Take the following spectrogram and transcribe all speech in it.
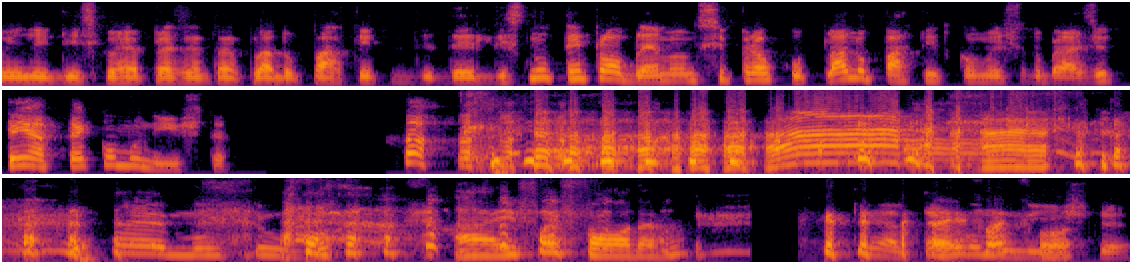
ele disse que o representante lá do partido dele disse: Não tem problema, não se preocupe. Lá no Partido Comunista do Brasil tem até comunista. é muito bom. Aí foi foda. Tem até Aí comunista.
